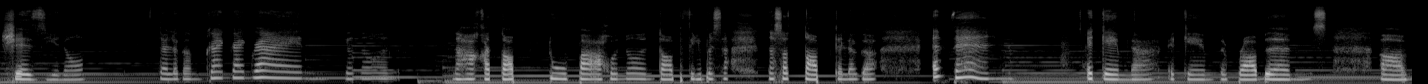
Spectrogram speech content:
shiz, you know? Talagang grind, grind, grind. Ganon. nakaka-top 2 pa ako noon, top 3, basta nasa top talaga. And then, it came na. It came the problems, um,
